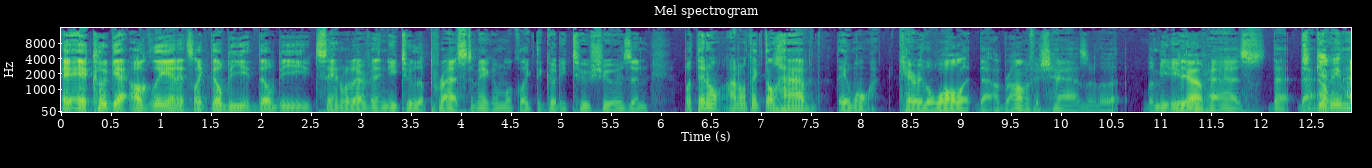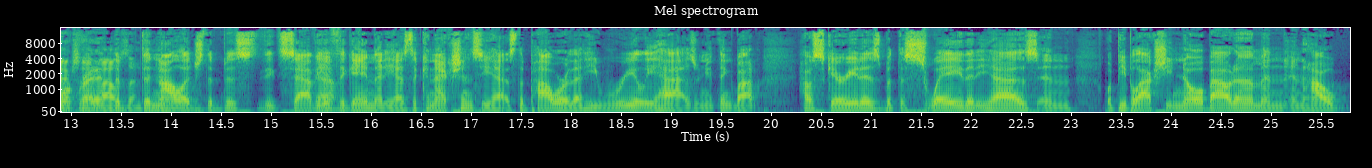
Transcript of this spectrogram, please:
it, it could get ugly, and it's like they'll be they'll be saying whatever they need to the press to make them look like the goody two shoes, and but they don't. I don't think they'll have. They won't carry the wallet that Abramovich has or the the media Yeah. group has. That that give me more actually credit. allows The, them the to do. knowledge, the the savvy Yeah. of the game that he has, the connections he has, the power that he really has. When you think about how scary it is, but the sway that he has, and what people actually know about him, and and how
